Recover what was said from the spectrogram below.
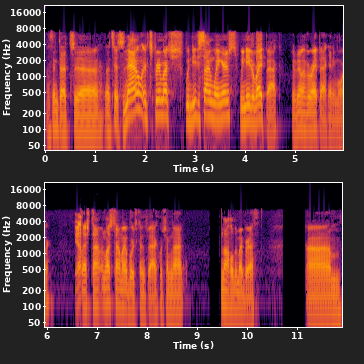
I think that's uh, that's it. So now it's pretty much we need to sign wingers. We need a right back. We don't have a right back anymore. Yep. Unless Tom, unless Tom Edwards comes back, which I'm not not holding my breath. Um,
